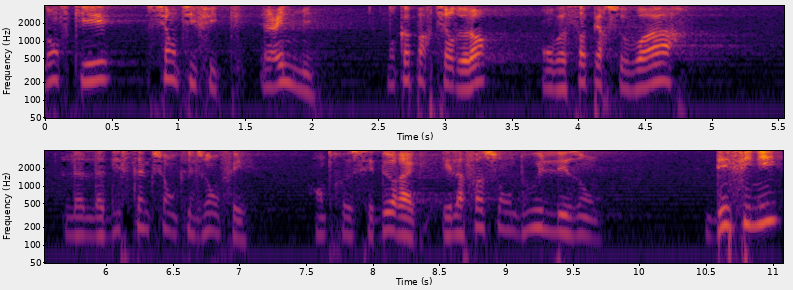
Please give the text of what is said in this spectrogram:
dans ce qui est scientifique, ilmi. Donc à partir de là, on va s'apercevoir la, la distinction qu'ils ont fait entre ces deux règles et la façon d'où ils les ont définies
